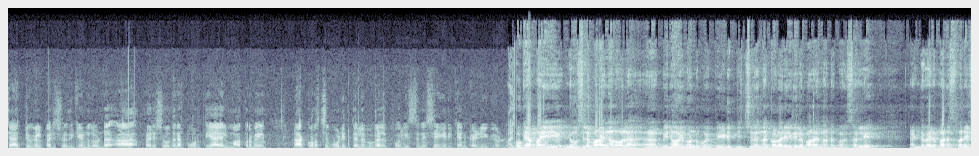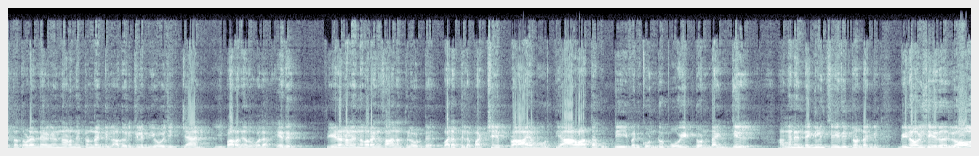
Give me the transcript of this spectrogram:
ചാറ്റുകൾ പരിശോധിക്കേണ്ടതുണ്ട്. ആ പരിശോധന പൂർത്തിയായാൽ മാത്രമേ കുറച്ചുകൂടി തെളിവുകൾ പോലീസിന് ശേഖരിക്കാൻ കഴിയുകയുള്ളൂ. ഓക്കെ അപ്പൊ ഈ ന്യൂസിൽ പറയുന്ന പോലെ ബിനോയ് കൊണ്ടുപോയി പീഡിപ്പിച്ചു എന്നൊക്കെ ഉള്ള രീതിയിൽ പറയുന്നുണ്ട്. പേഴ്സണലി രണ്ടുപേരും പരസ്പര ഇഷ്ടത്തോടെ എന്തെങ്കിലും നടന്നിട്ടുണ്ടെങ്കിൽ അതൊരിക്കലും യോജിക്കാൻ ഈ പറഞ്ഞതുപോലെ ഏത്? പീഡനം എന്ന് പറയുന്ന സാധനത്തിലോട്ട് വരത്തില്ല. പക്ഷേ പ്രായപൂർത്തിയാവാത്ത കുട്ടി ഇവൻ കൊണ്ടുപോയിട്ടുണ്ടെങ്കിൽ അങ്ങനെ എന്തെങ്കിലും ചെയ്തിട്ടുണ്ടെങ്കിൽ ബിനോയ് ചെയ്തത് ലോക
